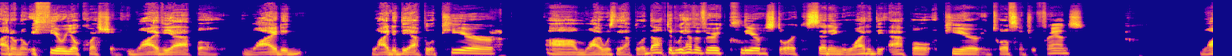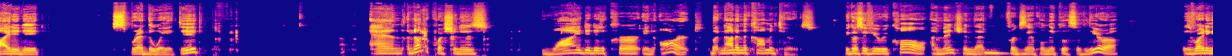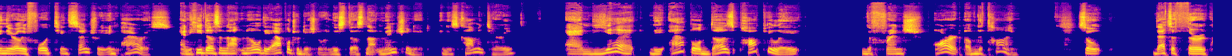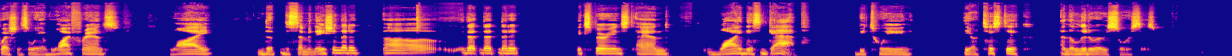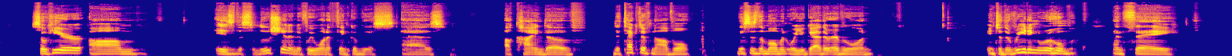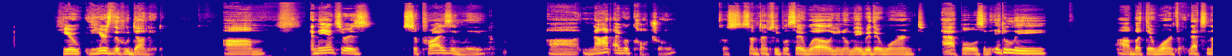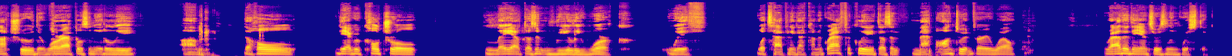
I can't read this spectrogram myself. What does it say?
I don't know, ethereal question. Why the apple? Why did why did the apple appear? Um, why was the apple adopted? We have a very clear historic setting. Why did the apple appear in 12th century France? Why did it spread the way it did? And another question is, why did it occur in art, but not in the commentaries? Because if you recall, I mentioned that, hmm. for example, Nicholas of Lyra is writing in the early 14th century in Paris, and he does not know the apple tradition, or at least does not mention it in his commentary. And yet, the apple does populate the French art of the time. So that's a third question. So we have why France, why the dissemination that it uh, that that that it experienced, and why this gap between the artistic and the literary sources. So here um, is the solution, and if we want to think of this as a kind of detective novel, this is the moment where you gather everyone into the reading room and say, "Here, here's the whodunit." Um, and the answer is surprisingly uh, not agricultural, because sometimes people say, "Well, you know, maybe there weren't apples in Italy, uh, but there weren't." That's not true. There were apples in Italy. Um, the whole the agricultural layout doesn't really work with what's happening iconographically. It doesn't map onto it very well. Rather, the answer is linguistic.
